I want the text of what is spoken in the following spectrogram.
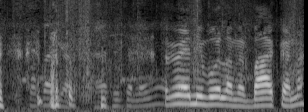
अभी मैं नहीं बोला मैं बाग का ना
